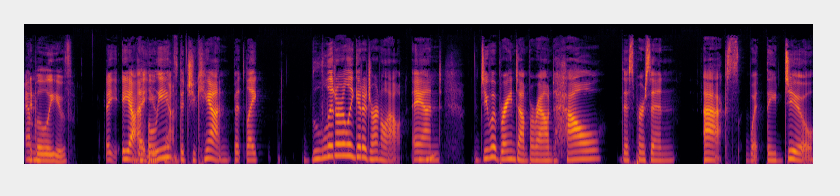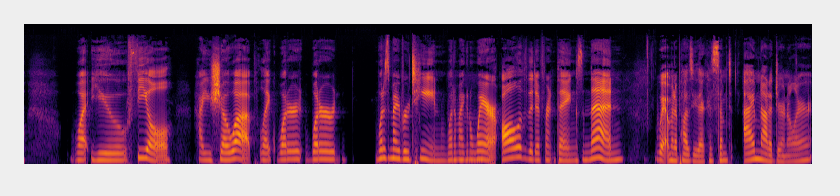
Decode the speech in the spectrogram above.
And, and- believe. Yeah, That I you believe can. that you can, but like literally get a journal out Mm-hmm. and do a brain dump around how this person acts, what they do, what you feel, how you show up, like what are what are what is my routine? What am I going to Mhm. wear? All of the different things. And then Wait, I'm going to pause you there because some I'm not a journaler.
